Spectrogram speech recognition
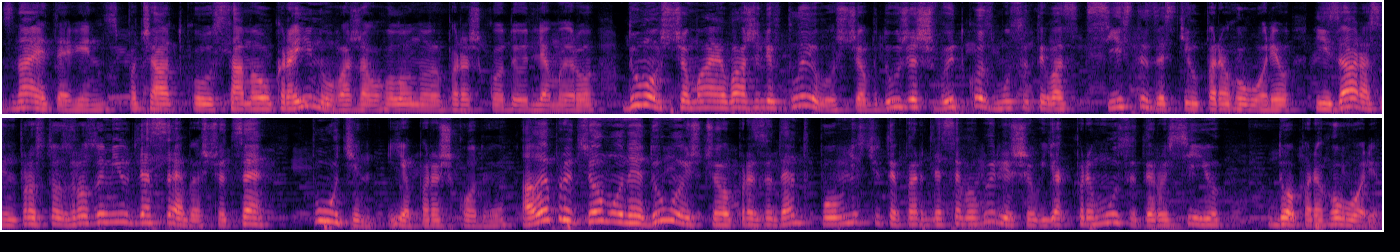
Знаєте, він спочатку саме Україну вважав головною перешкодою для миру. Думав, що має важелі впливу, щоб дуже швидко змусити вас сісти за стіл переговорів. І зараз він просто зрозумів для себе, що це. Путін є перешкодою, але при цьому не думаю, що президент повністю тепер для себе вирішив, як примусити Росію до переговорів.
